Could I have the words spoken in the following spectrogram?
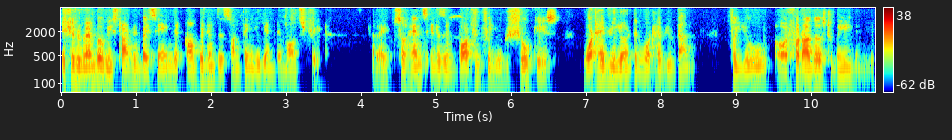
If you remember, we started by saying that competence is something you can demonstrate, right? So hence, it is important for you to showcase what have you learned and what have you done for you or for others to believe in you.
